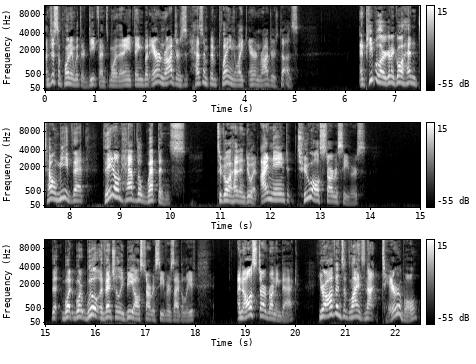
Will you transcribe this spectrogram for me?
I'm disappointed with their defense more than anything, but Aaron Rodgers hasn't been playing like Aaron Rodgers does. And people are going to go ahead and tell me that they don't have the weapons to go ahead and do it. I named two all star receivers that what what will eventually be all star receivers, I believe, an all star running back. Your offensive line's not terrible.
